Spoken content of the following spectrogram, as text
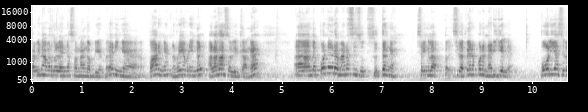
ரவீனா அவர்கள் என்ன சொன்னாங்க அப்படி என்பதை நீங்கள் பாருங்கள் நிறைய விடயங்கள் அழகாக சொல்லியிருக்காங்க. அந்த பொண்ணோட மனசு சு சுத்தங்க. சரிங்களா? சில பேரை போல நடிகை இல்லை போலியாக சில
